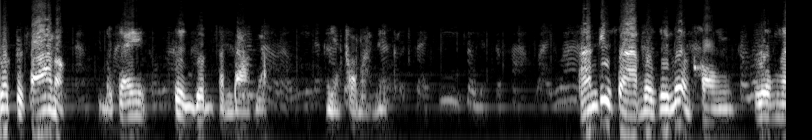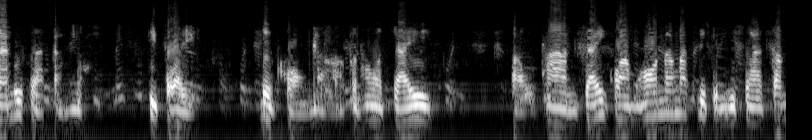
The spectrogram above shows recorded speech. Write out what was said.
รถไฟฟ้าเนาะ ไม่ใช้เครื่องยนต์สันดาปนะอย่างประมาณนี้อันที่สามก็คือเรื่องของโรงงานอุตสาหกรรมเนาะที่ปล่อยเรื่องของเอ่อคนหัวใจเตาถ่านใช้ความร้อนนักๆที่เป็นอุตสาหกรรม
